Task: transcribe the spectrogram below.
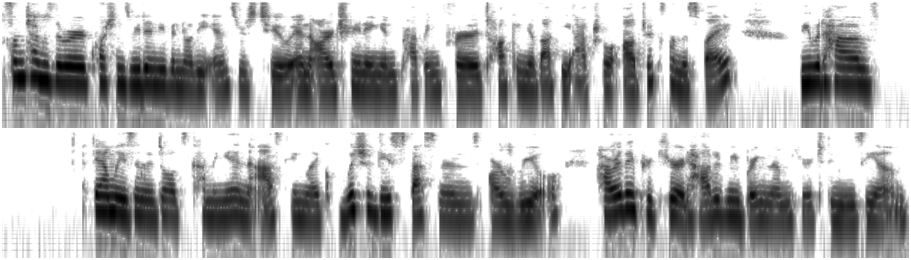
sometimes there were questions we didn't even know the answers to in our training and prepping for talking about the actual objects on display. We would have families and adults coming in asking like which of these specimens are real? How are they procured? How did we bring them here to the museum?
